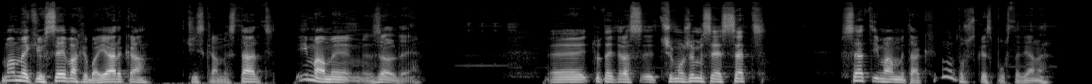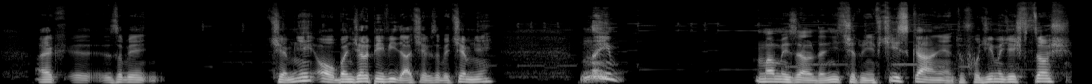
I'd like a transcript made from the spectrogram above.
Mamy jakiegoś save'a, chyba Jarka. Wciskamy start. I mamy Zeldę. E, tutaj teraz, e, czy możemy sobie set? Set i mamy tak. No to wszystko jest poustawiane. A jak e, zrobię ciemniej? O, będzie lepiej widać, jak zrobię ciemniej. No i mamy Zeldę. Nic się tu nie wciska. Nie, tu wchodzimy gdzieś w coś.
